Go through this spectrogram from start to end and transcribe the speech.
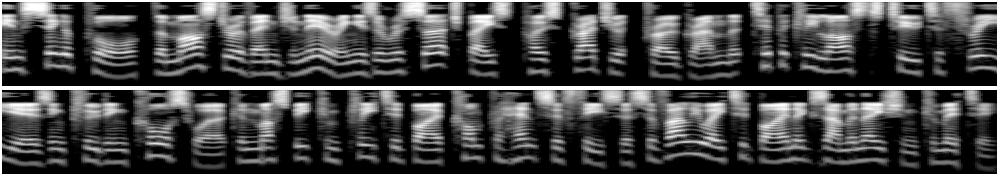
In Singapore, the Master of Engineering is a research-based postgraduate program that typically lasts two to three years including coursework and must be completed by a comprehensive thesis evaluated by an examination committee.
